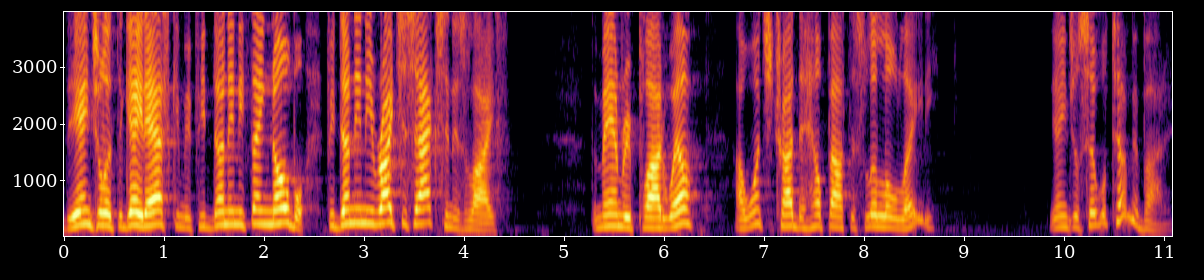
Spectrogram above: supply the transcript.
The angel at the gate asked him if he'd done anything noble, if he'd done any righteous acts in his life. The man replied, Well, I once tried to help out this little old lady. The angel said, Well, tell me about it.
